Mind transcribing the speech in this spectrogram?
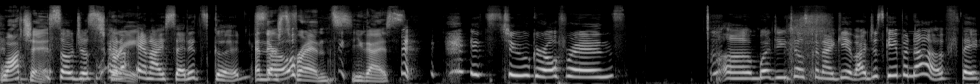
Watch it. so just It's great. and I said it's good. And there's so- friends, you guys. it's two girlfriends. Um, what details can I give? I just gave enough. They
